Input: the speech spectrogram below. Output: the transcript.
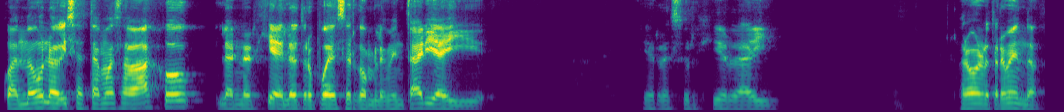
cuando uno quizás está más abajo, la energía del otro puede ser complementaria y, y resurgir de ahí. Pero bueno, tremendo.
